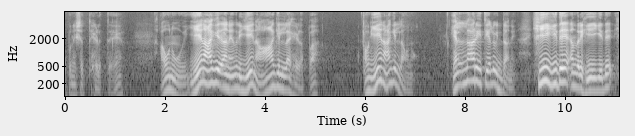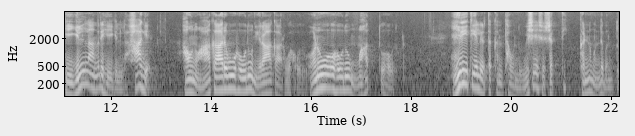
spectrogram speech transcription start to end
ಉಪನಿಷತ್ತು ಹೇಳುತ್ತೆ, ಅವನು ಏನಾಗಿದ್ದಾನೆ ಅಂದರೆ ಏನಾಗಿಲ್ಲ ಹೇಳಪ್ಪ. ಅವನು ಏನಾಗಿಲ್ಲ ಅವನು. ಎಲ್ಲ ರೀತಿಯಲ್ಲೂ ಇದ್ದಾನೆ. ಹೀಗಿದೆ ಅಂದರೆ ಹೀಗಿದೆ, ಹೀಗಿಲ್ಲ ಅಂದರೆ ಹೀಗಿಲ್ಲ. ಹಾಗೆ ಅವನು ಆಕಾರವೂ ಹೌದು, ನಿರಾಕಾರವೂ ಹೌದು, ಅಣುವೂ ಹೌದು, ಮಹತ್ವೂ ಹೌದು. ಈ ರೀತಿಯಲ್ಲಿರ್ತಕ್ಕಂಥ ಒಂದು ವಿಶೇಷ ಶಕ್ತಿ ಕಣ್ಣು ಮುಂದೆ ಬಂತು.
